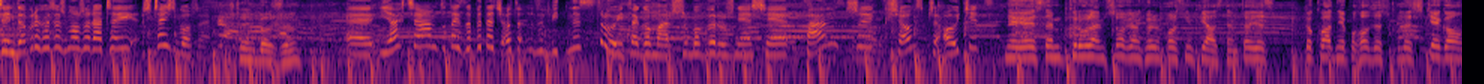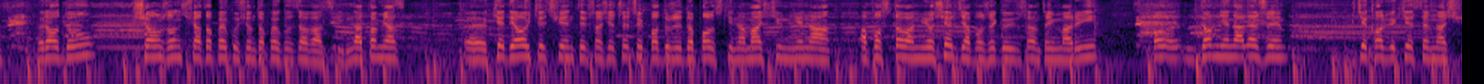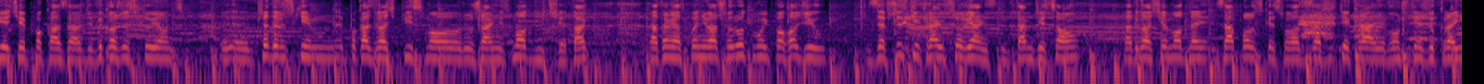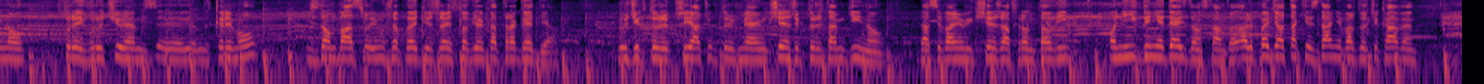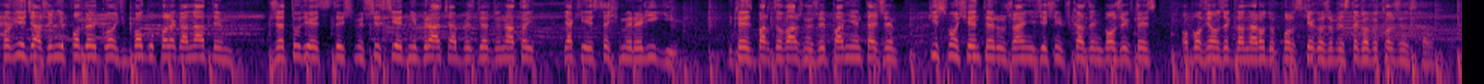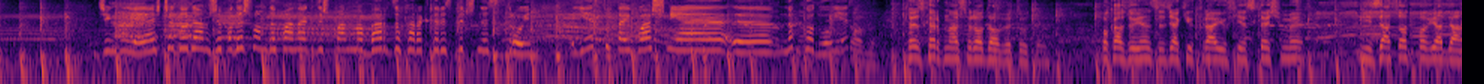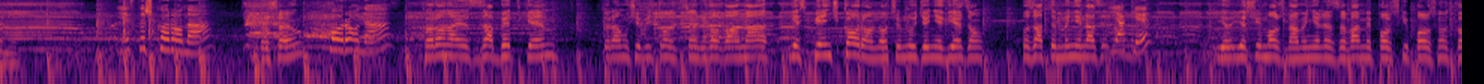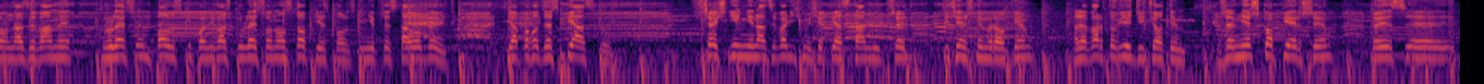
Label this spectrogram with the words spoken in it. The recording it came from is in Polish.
Dzień dobry, chociaż może raczej szczęść Boże. Szczęść Boże. E, Ja chciałam tutaj zapytać o ten wybitny strój tego marszu, bo wyróżnia się pan, czy ksiądz, czy ojciec? Nie, ja jestem królem Słowian, królem polskim piastem. To jest, dokładnie pochodzę z królewskiego rodu książąt Światopełków, Świętopełków Zawackich. Natomiast e, kiedy Ojciec Święty w czasie trzeciej podróży do Polski namaścił mnie na apostoła Miłosierdzia Bożego i Świętej Maryi, po, do mnie należy gdziekolwiek jestem na świecie pokazać, wykorzystując e, przede wszystkim pokazywać pismo, różaniec, modlić się, tak? Natomiast ponieważ ród mój pochodził ze wszystkich krajów słowiańskich, tam gdzie są, dlatego ja się modlę za Polskę, Słowacja, za wszystkie kraje, włącznie z Ukrainą, z której wróciłem z, y, z Krymu i z Donbasu i muszę powiedzieć, że jest to wielka tragedia. Ludzi, którzy, przyjaciół, których miałem, księży, którzy tam giną, nazywają ich księża frontowi, oni nigdy nie dejdą stamtąd, ale powiedział takie zdanie bardzo ciekawe, powiedział, że niepodległość w Bogu polega na tym, że tu jesteśmy wszyscy jedni bracia, bez względu na to, jakiej jesteśmy religii. I to jest bardzo ważne, żeby pamiętać, że Pismo Święte, Różanie, 10 przykazań Bożych to jest obowiązek dla narodu polskiego, żeby z tego wykorzystał. Dziękuję. Ja jeszcze dodam, że podeszłam do pana, gdyż pan ma bardzo charakterystyczny strój. Jest tutaj właśnie, e, no godło jest. To jest herb nasz rodowy tutaj, pokazujący z jakich krajów jesteśmy i za co odpowiadamy. Jest też korona. Proszę? Korona. Korona jest zabytkiem, która musi być konserwowana. Jest pięć koron, o czym ludzie nie wiedzą. Poza tym my nie nazywamy... Jakie? Je, jeśli można, my nie nazywamy Polski Polską, tylko nazywamy Królestwem Polski, ponieważ Królestwo non-stop jest Polskie, nie przestało być. Ja pochodzę z Piastów. Wcześniej nie nazywaliśmy się Piastami przed tysięcznym rokiem, ale warto wiedzieć o tym, że Mieszko I to jest e,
